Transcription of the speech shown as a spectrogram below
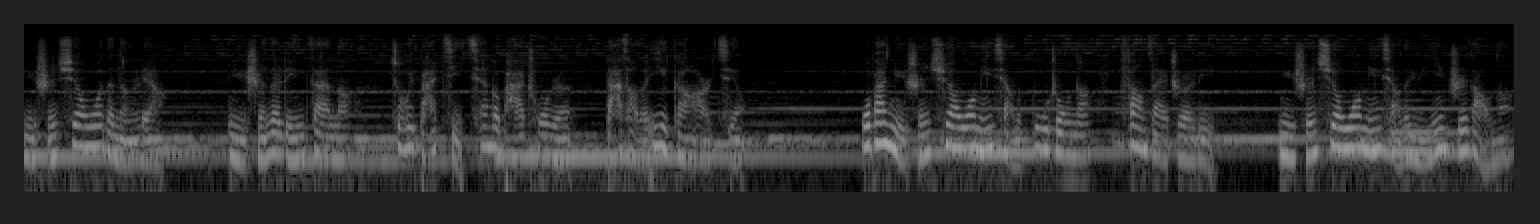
女神漩涡的能量，女神的临在呢，就会把几千个爬虫人。打扫得一干二净。我把女神漩涡冥想的步骤呢放在这里，女神漩涡冥想的语音指导呢，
